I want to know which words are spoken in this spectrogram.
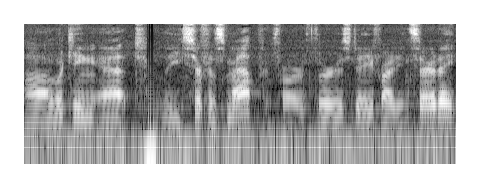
Uh, looking at the surface map for Thursday, Friday, and Saturday,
